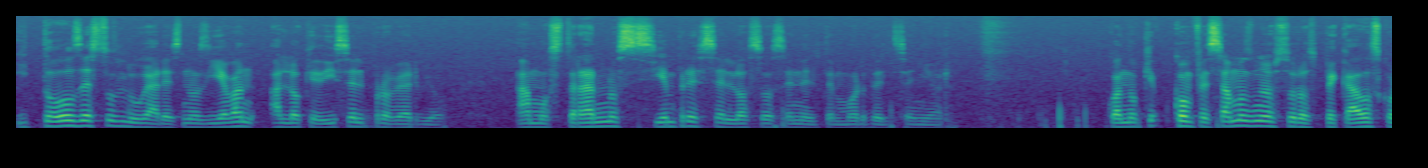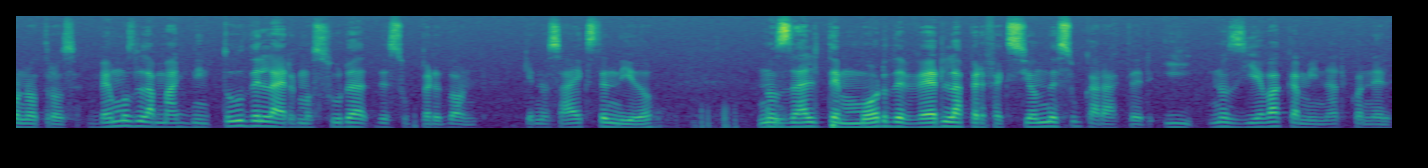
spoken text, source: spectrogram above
Y todos estos lugares nos llevan a lo que dice el proverbio, a mostrarnos siempre celosos en el temor del Señor. Cuando confesamos nuestros pecados con otros, vemos la magnitud de la hermosura de su perdón que nos ha extendido nos da el temor de ver la perfección de su carácter y nos lleva a caminar con Él.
